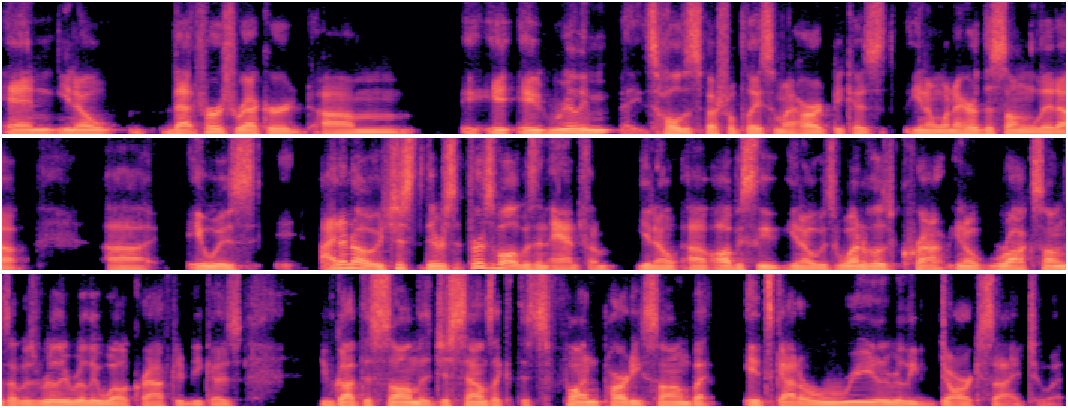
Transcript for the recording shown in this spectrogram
and you know that first record, um, it, it really holds a special place in my heart because you know when I heard the song "Lit Up," uh, it was i don't know it's just there's first of all it was an anthem you know uh, obviously you know it was one of those craft you know rock songs that was really really well crafted because you've got this song that just sounds like this fun party song but it's got a really really dark side to it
